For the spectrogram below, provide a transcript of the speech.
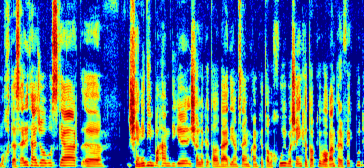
مختصری تجاوز کرد. شنیدیم با هم دیگه. ایشالا کتاب بعدی هم سعی می‌کنم کتاب خوبی باشه. این کتاب که واقعا پرفکت بود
